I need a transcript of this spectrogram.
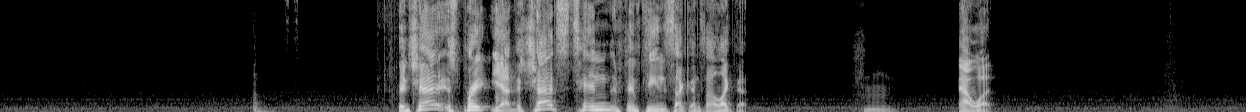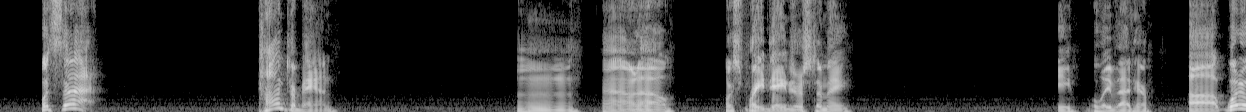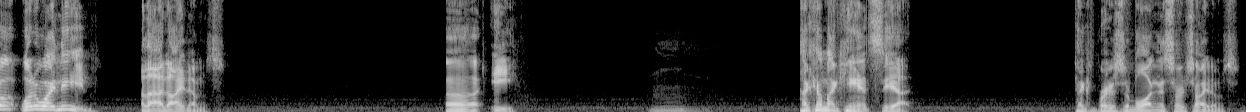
The chat is pretty. Yeah, the chat's 10 to 15 seconds. I like that. Hmm. Now what? What's that? Contraband? Hmm. I don't know. Looks pretty dangerous to me. We'll leave that here. Uh, what do what do I need? Allowed items. Uh, E. How come I can't see it? Text purchaser belong to search items.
